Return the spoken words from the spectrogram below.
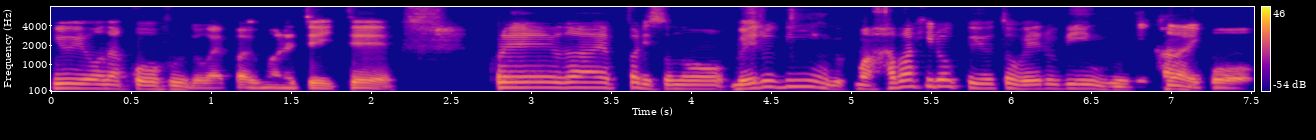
というような幸風土がやっぱり生まれていて、これがやっぱりそのウェルビーイング、まあ幅広く言うとウェルビーイングにかなりこ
